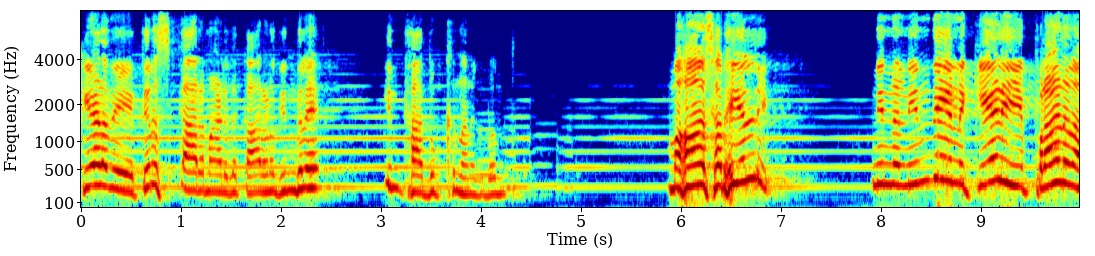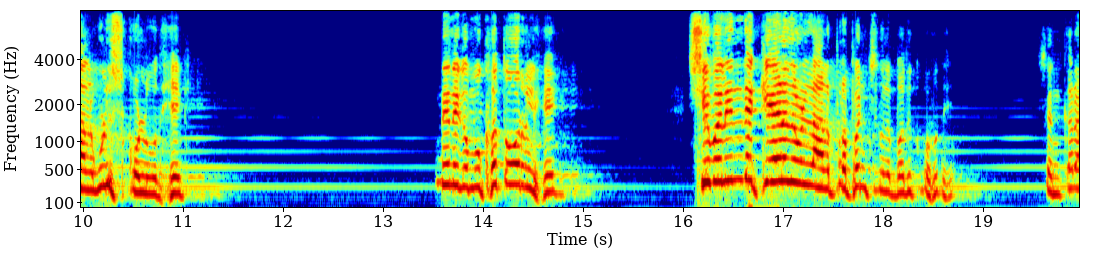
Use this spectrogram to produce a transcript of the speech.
ಕೇಳದೆ ತಿರಸ್ಕಾರ ಮಾಡಿದ ಕಾರಣದಿಂದಲೇ ಇಂಥ ದುಃಖ ನನಗೆ ಬಂತು. ಮಹಾಸಭೆಯಲ್ಲಿ ನಿನ್ನ ನಿಂದೆಯನ್ನು ಕೇಳಿ ಪ್ರಾಣ ನಾನು ಉಳಿಸಿಕೊಳ್ಳುವುದು ಹೇಗೆ? ನಿನಗೆ ಮುಖ ತೋರಲು ಹೇಗೆ? ಶಿವನಿಂದ ಕೇಳಿದವಳು ನಾನು ಪ್ರಪಂಚದಲ್ಲಿ ಬದುಕಬಹುದೇ? ಶಂಕರ,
